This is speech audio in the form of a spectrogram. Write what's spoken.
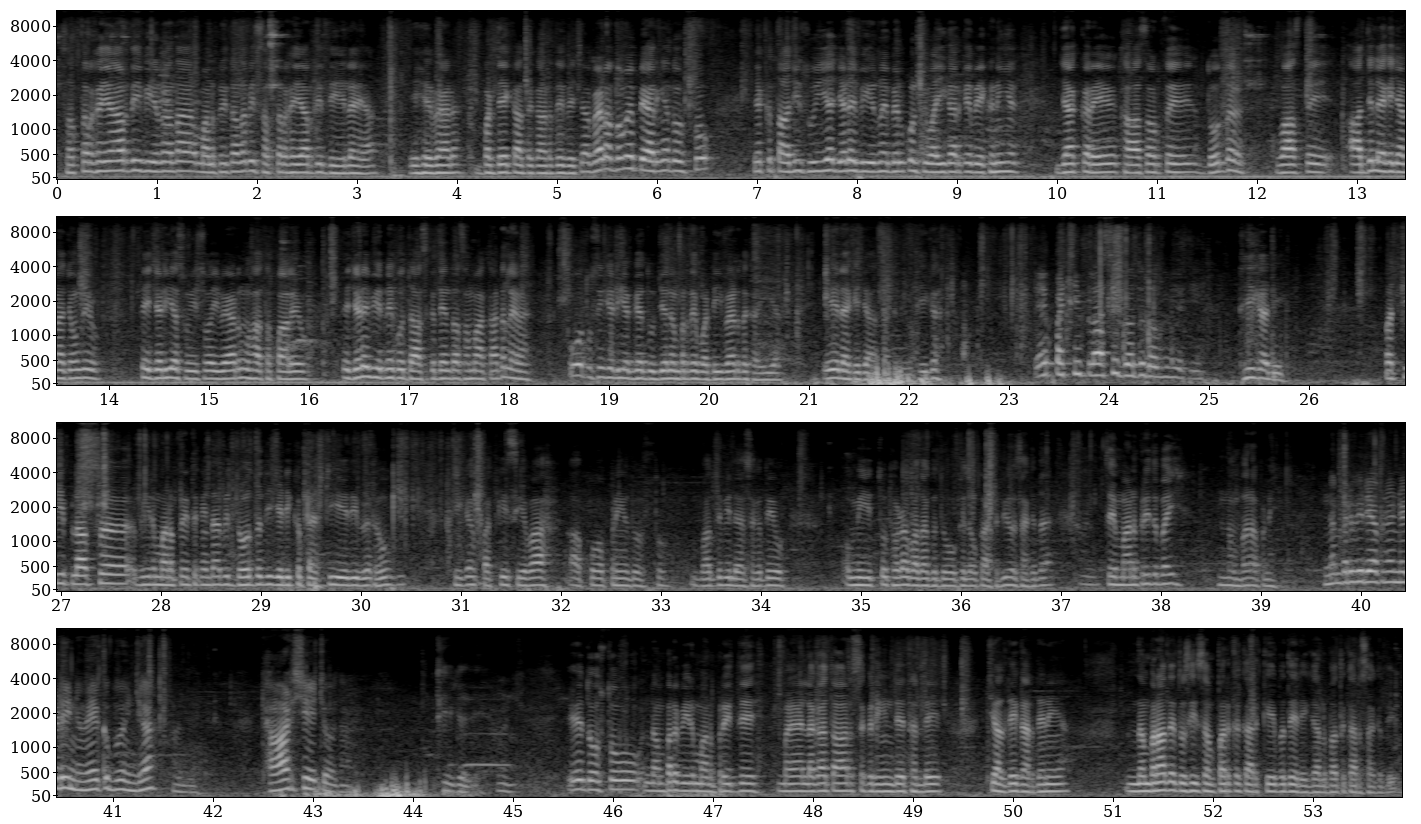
70000 ਦੀ ਵੀਰਾਂ ਦਾ, ਮਨਪ੍ਰੀਤਾਂ ਦਾ ਵੀ 70000 ਦੀ ਦੇ ਲਿਆ ਇਹ ਵੈੜ ਵੱਡੇ ਕੱਦ ਕੱਦ ਦੇ ਵਿੱਚ ਆ। ਵੈੜਾਂ ਦੋਵੇਂ ਪਿਆਰੀਆਂ ਦੋਸਤੋ। ਇੱਕ ਤਾਜੀ ਸੂਈ ਆ ਜਿਹੜੇ ਵੀਰ ਨੇ ਬਿਲਕੁਲ ਚੁਆਈ ਕਰਕੇ ਵੇਖਣੀ ਆ। ਜਾਂ ਘਰੇ ਖਾਸ ਤੌਰ ਤੇ ਦੁੱਧ ਵਾਸਤੇ ਅੱਜ ਲੈ ਕੇ ਜਾਣਾ ਚਾਹੁੰਦੇ ਹੋ ਤੇ ਜਿਹੜੀ ਆ ਸੂਈ ਸਵਾਈ ਵੈੜ ਨੂੰ ਹੱਥ ਪਾ ਲਿਓ। ਤੇ ਜਿਹੜੇ ਵੀਰ ਨੇ ਕੋਈ 10 ਕੁ ਦਿਨ ਦਾ ਸਮਾਂ ਕੱਢ ਲੈਣਾ ਉਹ ਤੁਸੀਂ ਜਿਹੜੀ ਅੱਗੇ ਦੂਜੇ ਨੰਬਰ ਤੇ ਵੱਡੀ ਵੈੜ ਦਿਖਾਈ ਆ ਇਹ ਲੈ ਕੇ ਜਾ ਸਕਦੇ ਹੋ ਠੀਕ ਆ? ਇਹ 25 ਪਲੱਸ ਹੀ ਦੁੱਧ ਦੋਗੀ ਵੀਰ ਜੀ। ਠੀਕ ਆ ਜੀ। 25 ਪਲੱਸ ਵੀਰ ਮਨਪ੍ਰੀਤ ਕਹਿੰਦਾ ਵੀ ਦੁੱਧ ਦੀ ਜਿਹੜੀ ਕਪੈਸਿਟੀ ਇਹਦੀ ਰਹੂਗੀ ਠੀਕ ਆ ਬਾਕੀ ਸੇਵਾ ਆਪੋ ਆਪਣੀ ਦੋਸਤੋ ਵੱਧ ਵੀ ਲੈ ਸਕਦੇ ਹੋ। ਉਮੀਦ ਤੋਂ ਥੋੜਾ ਬਹੁਤਾ ਕੋਈ 2 ਕਿਲੋ ਘੱਟ ਵੀ ਹੋ ਸਕਦਾ। ਤੇ ਮਨਪ੍ਰੀਤ ਬਾਈ ਨੰਬਰ ਆਪਣੇ। ਨੰਬਰ ਵੀਰੇ ਆਪਣਾ 9952 ਹਾਂਜੀ। 68614 ਠੀਕ ਹੈ ਜੀ। ਹਾਂਜੀ। ਇਹ ਦੋਸਤੋ ਨੰਬਰ ਵੀਰ ਮਨਪ੍ਰੀਤ ਦੇ ਮੈਂ ਲਗਾਤਾਰ ਸਕਰੀਨ ਦੇ ਥੱਲੇ ਚੱਲਦੇ ਕਰਦੇ ਨੇ ਆ। ਨੰਬਰਾਂ ਤੇ ਤੁਸੀਂ ਸੰਪਰਕ ਕਰਕੇ ਵਧੇਰੇ ਗੱਲਬਾਤ ਕਰ ਸਕਦੇ ਹੋ।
